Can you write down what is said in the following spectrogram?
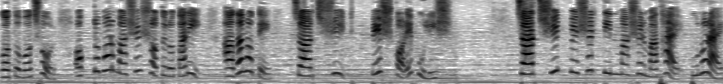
গত বছর অক্টোবর মাসের সতেরো তারিখ আদালতে চার্জশিট পেশ করে পুলিশ। চার্জশিট পেশের তিন মাসের মাথায় পুনরায়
